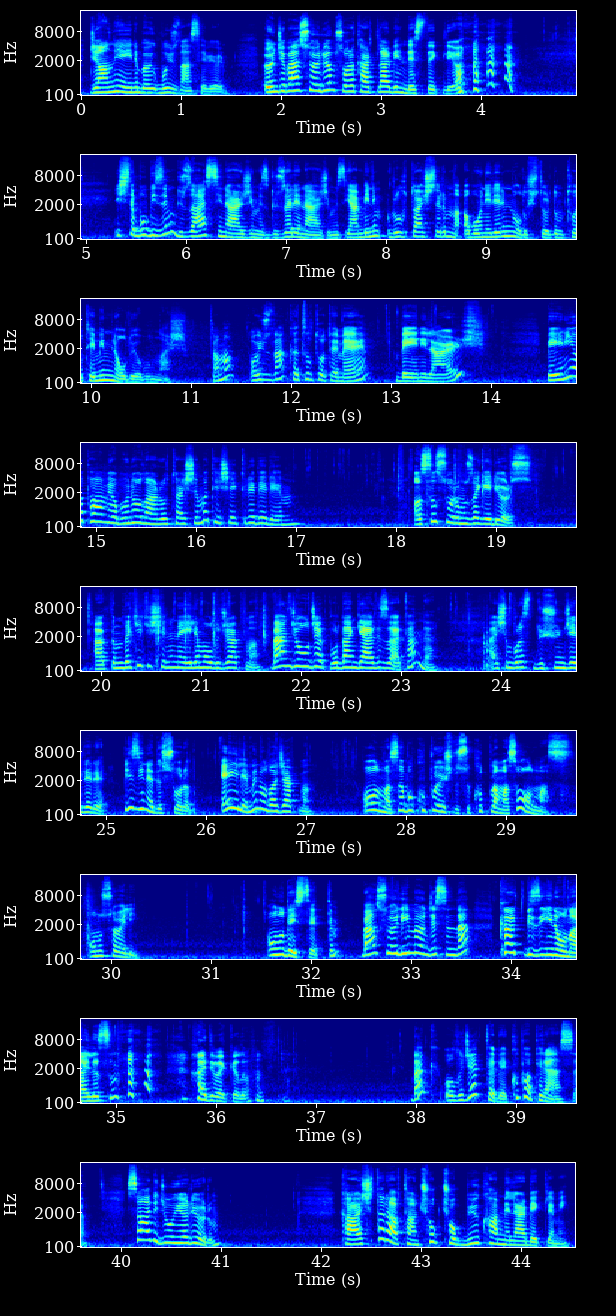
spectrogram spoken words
Canlı yayını bu yüzden seviyorum. Önce ben söylüyorum sonra kartlar beni destekliyor. İşte bu bizim güzel sinerjimiz, güzel enerjimiz. Yani benim ruhtaşlarımla, abonelerimle oluşturduğum totemimle oluyor bunlar. Tamam? O yüzden katıl toteme, beğeniler. Beğeni yapan ve abone olan ruhtaşlarıma teşekkür ederim. Asıl sorumuza geliyoruz. Aklımdaki kişinin eylemi olacak mı? Bence olacak. Buradan geldi zaten de. Yani şimdi burası düşünceleri. Biz yine de soralım. Eylemin olacak mı? Olmasa bu kupa üçlüsü kutlaması olmaz. Onu söyleyeyim. Onu da hissettim. Ben söyleyeyim öncesinden. Kart bizi yine onaylasın. Hadi bakalım. Bak olacak tabii. Kupa prensi. Sadece uyarıyorum. Karşı taraftan çok çok büyük hamleler beklemeyin.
